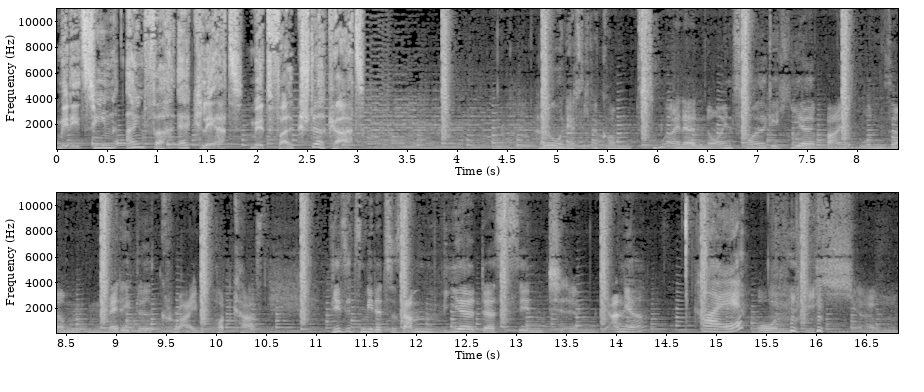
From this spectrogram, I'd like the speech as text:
Medizin einfach erklärt. Mit Falk Störkart. Hallo und herzlich willkommen zu einer neuen Folge hier bei unserem Medical Crime Podcast. Wir sitzen wieder zusammen. Wir, das sind ähm, die Anja. Hi. Und ich ähm,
